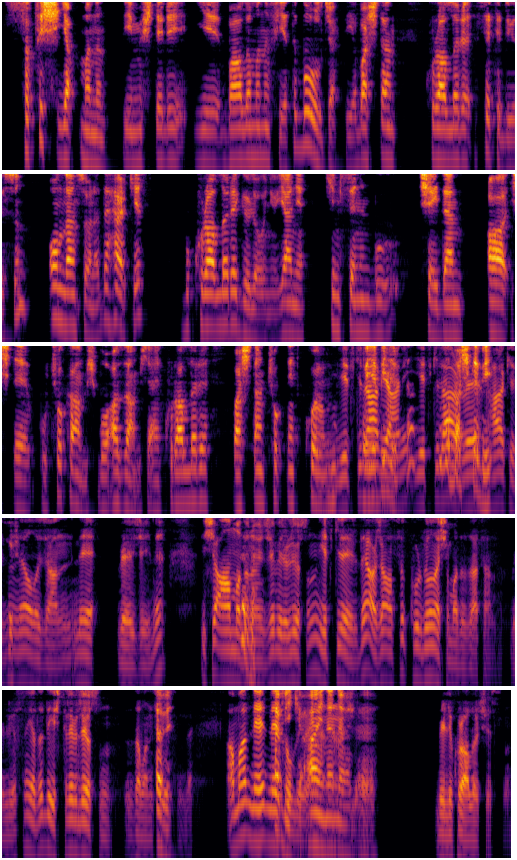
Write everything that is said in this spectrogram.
Satış yapmanın bir müşteriyi bağlamanın fiyatı bu olacak diye baştan kuralları set ediyorsun. Ondan sonra da herkes bu kurallara göre oynuyor. Yani kimsenin bu şeyden a işte bu çok almış bu az almış yani kuralları baştan çok net koy, Tamam, yetkiler yani yetkiler başka ve bir- herkesin ne olacağını, ne vereceğini işi almadan Tabii. önce belirliyorsun. Yetkileri de ajansı kurduğun aşamada zaten belirliyorsun ya da değiştirebiliyorsun zaman Tabii. içerisinde. Ama ne, net Tabii oluyor ki yani aynen öyle. şey. evet. Belli kurallar içerisinde.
